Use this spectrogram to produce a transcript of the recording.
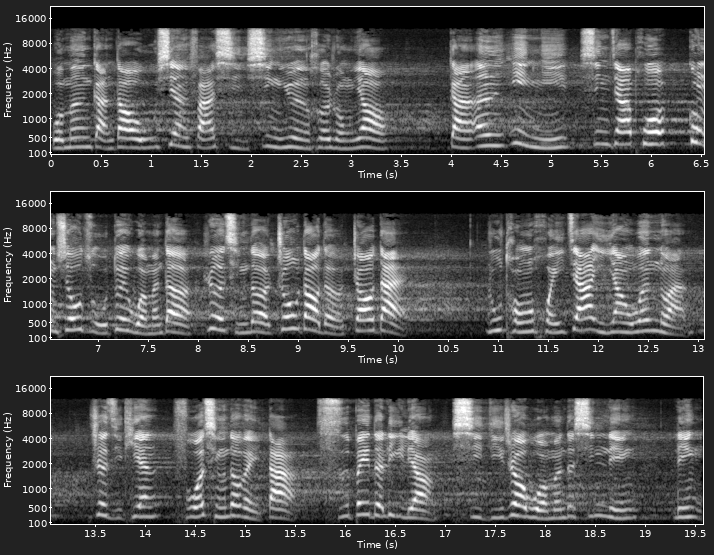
我们感到无限法喜、幸运和荣耀。感恩印尼、新加坡共修组对我们的热情的、周到的招待，如同回家一样温暖。这几天，佛情的伟大、慈悲的力量洗涤着我们的心灵，令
